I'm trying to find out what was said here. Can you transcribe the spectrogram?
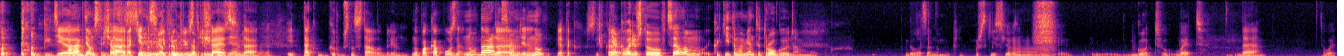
где... А, где он встречался да, ракета с этой выдрой встречается, друзьями, да. И так грустно стало, блин. Ну, пока поздно. Ну, Ну да, на самом деле. Ну, Я так слегка... я говорю, что в целом какие-то моменты трогают. намок. Глаза намокли. Мужские слезы. А, Got wet. Да. Wet.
